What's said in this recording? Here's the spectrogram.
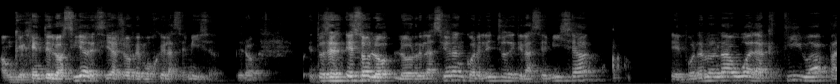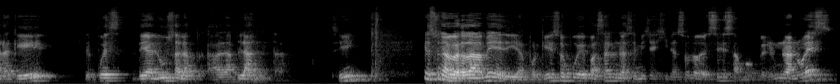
Aunque gente lo hacía, decía yo remojé la semilla. Pero, entonces, eso lo, relacionan con el hecho de que la semilla, eh, ponerlo en agua, la activa para que después dé a luz a la, planta, ¿sí? Es una verdad media, porque eso puede pasar en una semilla de girasol o de sésamo, pero en una nuez,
